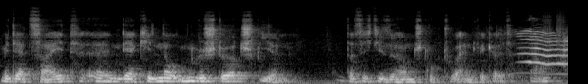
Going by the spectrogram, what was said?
mit der Zeit, äh, in der Kinder ungestört spielen, dass sich diese Hirnstruktur entwickelt. Ja.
